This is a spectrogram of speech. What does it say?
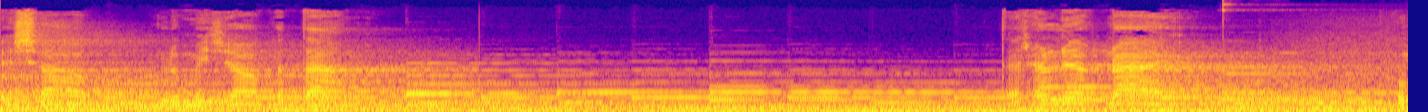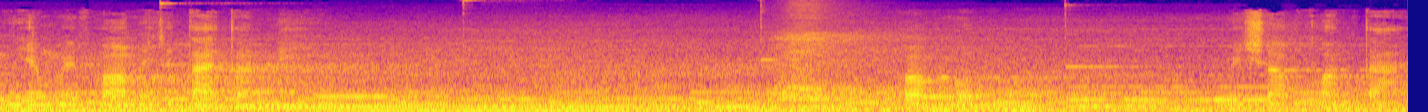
จะชอบหรือไม่ชอบก็ตาม แต่ถ้าเลือกได้ ผมยังไม่พร้อมที่จะตายตอนนี้ เพราะผมไม่ชอบความตาย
